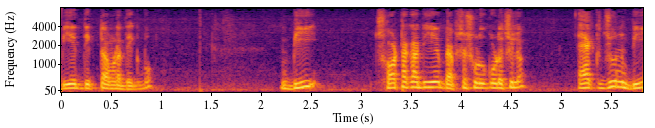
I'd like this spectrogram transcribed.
বিয়ের দিকটা আমরা দেখব। বি ছ টাকা দিয়ে ব্যবসা শুরু করেছিল একজন বি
